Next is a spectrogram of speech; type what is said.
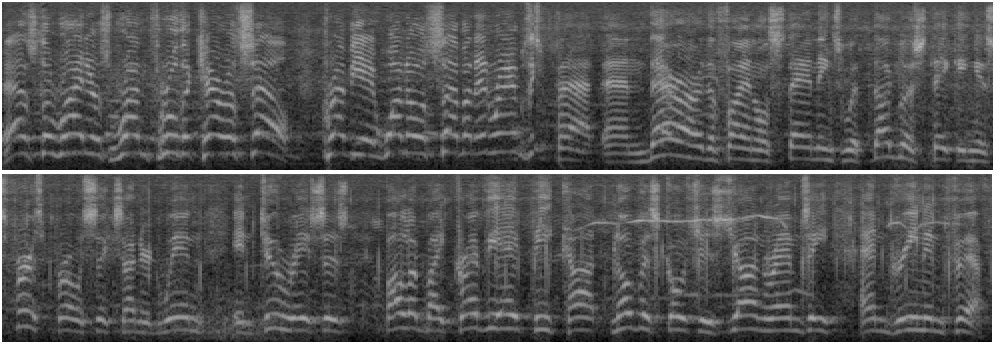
as the riders run through the carousel. Crevier 107 and Ramsey. Pat, and there are the final standings with Douglas taking his first Pro 600 win in two races, followed by Crevier, Picotte, Nova Scotia's John Ramsey, and Green in fifth.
